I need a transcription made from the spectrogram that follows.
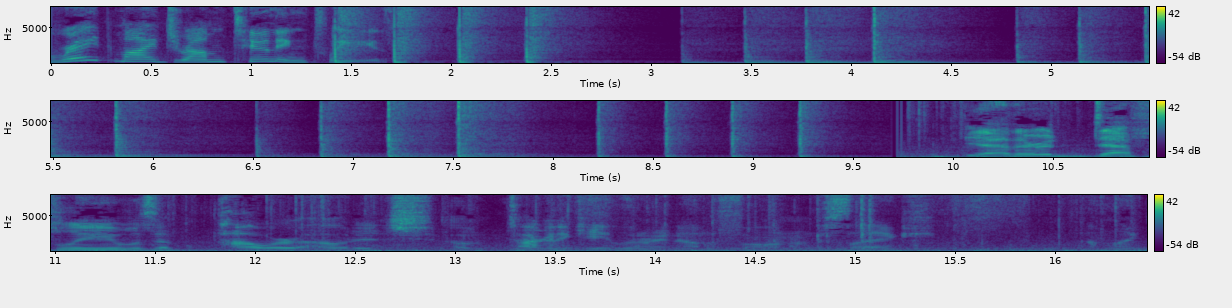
Rate my drum tuning, please. Yeah, there definitely was a power outage. I'm talking to Caitlin right now on the phone. I'm just like, I'm like,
